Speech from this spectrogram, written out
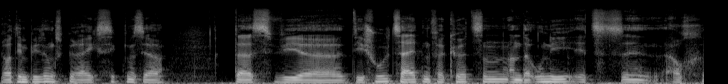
gerade im Bildungsbereich sieht man es ja, dass wir die Schulzeiten verkürzen, an der Uni jetzt auch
